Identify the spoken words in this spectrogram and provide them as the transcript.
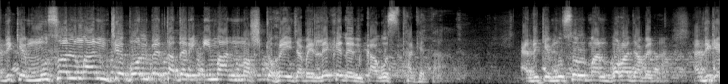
এদিকে মুসলমান যে বলবে তাদের ইমান নষ্ট হয়ে যাবে, লেখে দেন কাগজ থাকে তা। এদিকে মুসলমান বলা যাবে না, এদিকে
